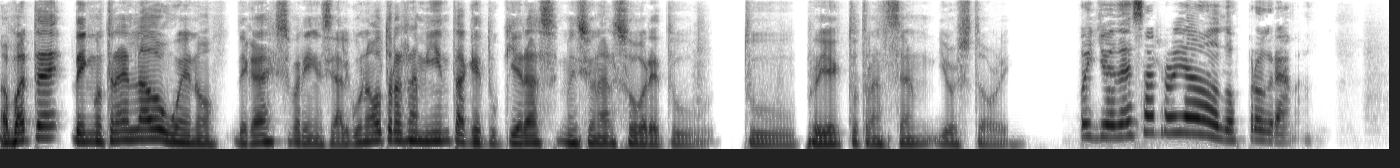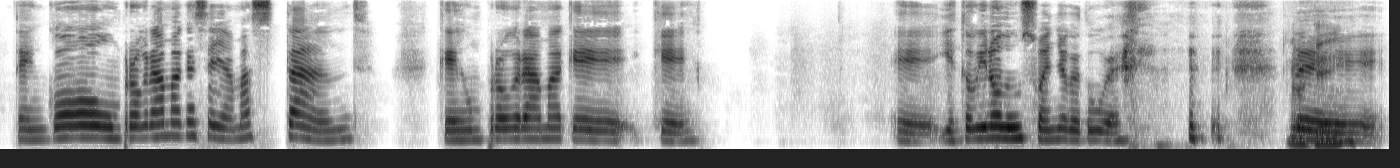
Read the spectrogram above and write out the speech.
Aparte de encontrar el lado bueno de cada experiencia, ¿alguna otra herramienta que tú quieras mencionar sobre tu, tu proyecto Transcend Your Story? Pues yo he desarrollado dos programas. Tengo un programa que se llama Stand, que es un programa que, que eh, y esto vino de un sueño que tuve, eh,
